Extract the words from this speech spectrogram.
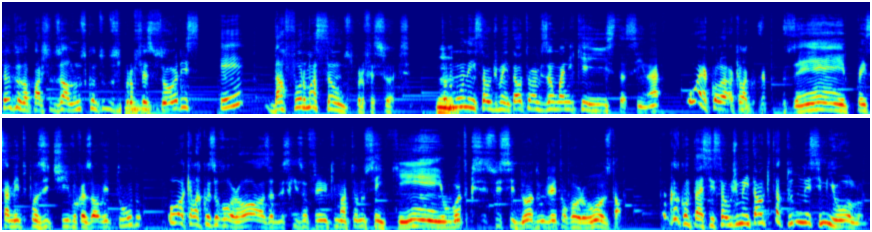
tanto da parte dos alunos quanto dos professores e da formação dos professores. Hum. Todo mundo em saúde mental tem uma visão maniqueísta, assim, né? Ou é aquela coisa do zen, pensamento positivo resolve tudo, ou aquela coisa horrorosa do esquizofrênico que matou não sei quem, o outro que se suicidou de um jeito horroroso tal. O que acontece em saúde mental é que tá tudo nesse miolo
